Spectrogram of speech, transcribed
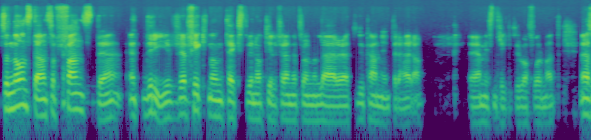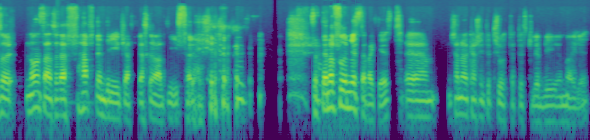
Så någonstans så fanns det ett driv. Jag fick någon text vid något tillfälle från någon lärare att du kan inte det här. Eh, Jag minns inte riktigt hur det var format. Men alltså, någonstans har jag haft en drivkraft. Jag ska nog alltid visa dig. så att den har funnits där faktiskt. Eh, Sen har jag kanske inte trott att det skulle bli möjligt.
